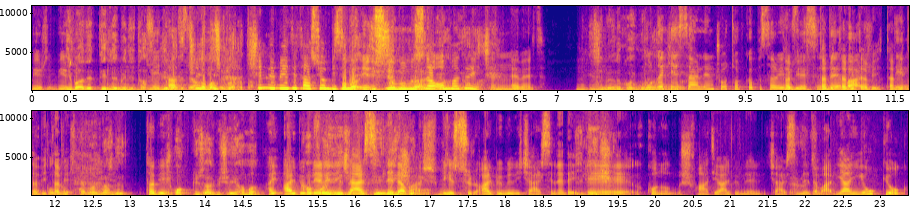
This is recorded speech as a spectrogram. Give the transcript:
bir bir İbadet değil de meditasyon. Meditasyon. İbadet için namaz kılar adam. Şimdi meditasyon bizim Ama isim üslubumuzda vermiyor olmadığı diyorlar. için. Evet. İsimlerini koymuyorlar. buradaki eserlerin çoğu Topkapı Sarayı Tabii, Müzesi'nde tabii, tabii, var. tabii, tabii, tabii, Bu- bu tabii. kitabın Hanımefendi için. Tabii. çok güzel bir şey ama Hayır, albümlerin içerisinde Deli de var. Bir sürü albümün içerisine de Deli e, konulmuş. Fatih albümlerin içerisinde de var. Yani yok yok.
